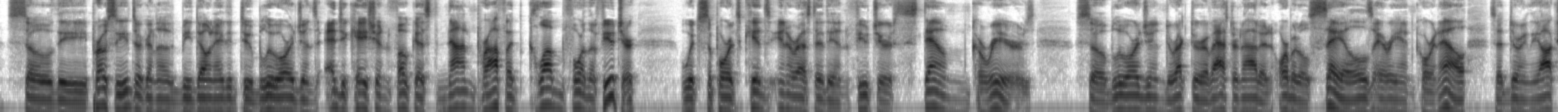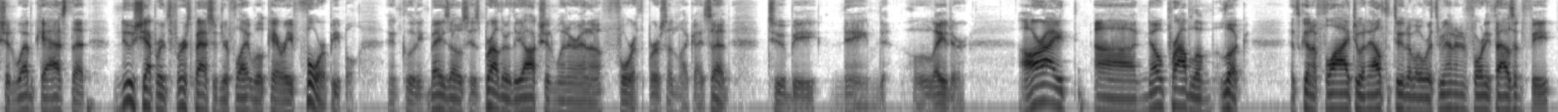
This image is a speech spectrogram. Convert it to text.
So the proceeds are going to be donated to Blue Origin's education focused nonprofit Club for the Future, which supports kids interested in future STEM careers. So, Blue Origin Director of Astronaut and Orbital Sales, Ariane Cornell, said during the auction webcast that New Shepard's first passenger flight will carry four people, including Bezos, his brother, the auction winner, and a fourth person, like I said, to be named later. All right, uh, no problem. Look, it's going to fly to an altitude of over 340,000 feet.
